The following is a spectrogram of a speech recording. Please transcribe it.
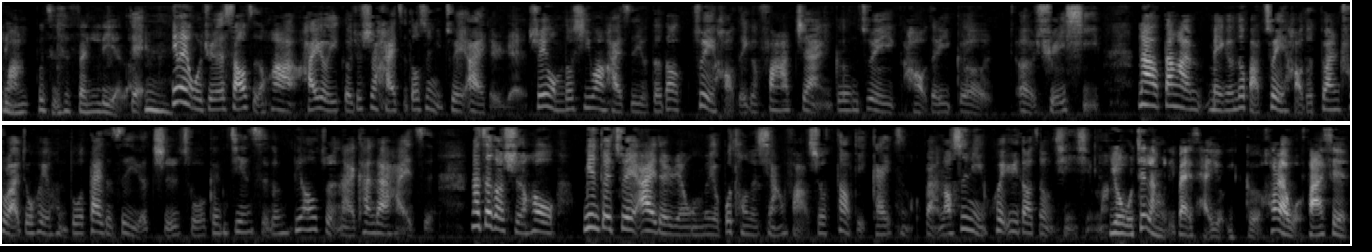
化分离不只是分裂了，对，嗯，因为我觉得少子的话还有一个就是孩子都是你最爱的人，所以我们都希望孩子有得到最好的一个发展跟最好的一个。呃，学习，那当然每个人都把最好的端出来，就会有很多带着自己的执着、跟坚持、跟标准来看待孩子。那这个时候，面对最爱的人，我们有不同的想法的时候，到底该怎么办？老师，你会遇到这种情形吗？有，我这两个礼拜才有一个。后来我发现，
